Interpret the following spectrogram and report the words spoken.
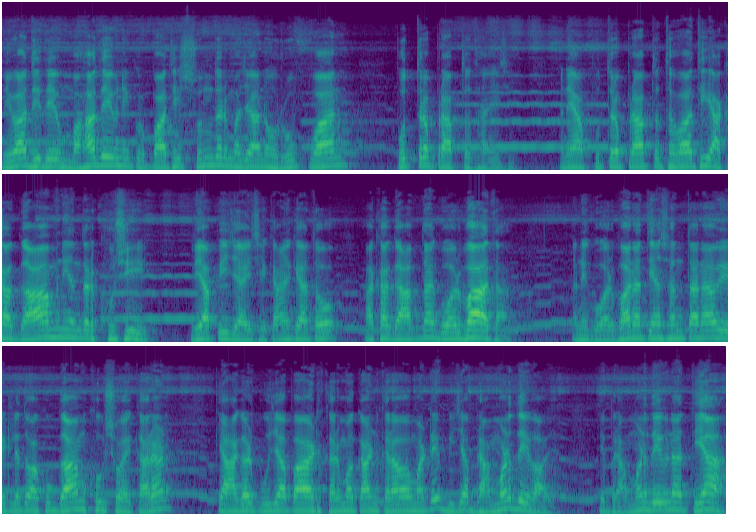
દેવાધિદેવ મહાદેવની કૃપાથી સુંદર મજાનો રૂપવાન પુત્ર પ્રાપ્ત થાય છે. અને આ પુત્ર પ્રાપ્ત થવાથી આખા ગામની અંદર ખુશી વ્યાપી જાય છે. કારણ કે આ તો આખા ગામના ગોરભા હતા. અને ગોરભાના ત્યાં સંતાન આવે એટલે તો આખું ગામ ખુશ હોય. કારણ કે આગળ પૂજાપાઠ, કર્મકાંડ કરાવવા માટે બીજા બ્રાહ્મણ દેવ આવ્યા. એ બ્રાહ્મણ દેવના ત્યાં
